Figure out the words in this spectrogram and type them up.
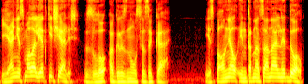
«Я не с малолетки чалюсь», — зло огрызнулся ЗК. «Исполнял интернациональный долг.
